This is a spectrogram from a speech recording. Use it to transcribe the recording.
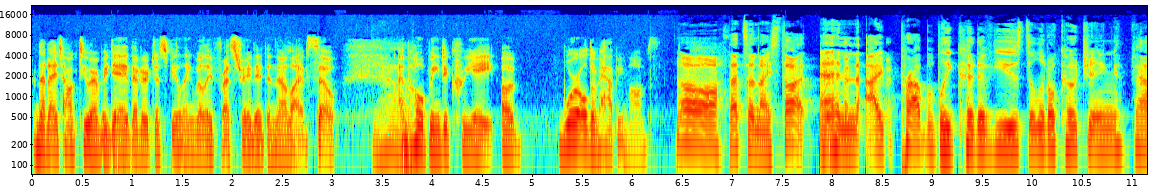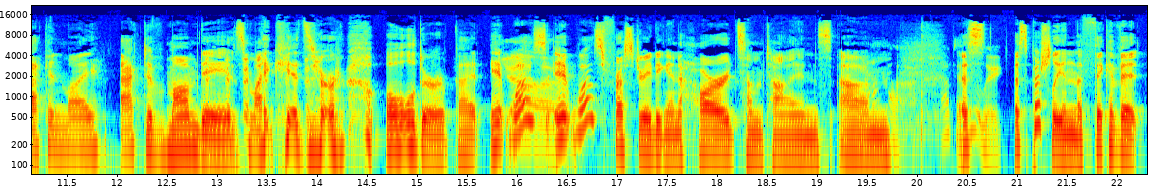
that I talk to every day that are just feeling really frustrated in their lives. So yeah. I'm hoping to create a world of happy moms. Oh, that's a nice thought. And I probably could have used a little coaching back in my active mom days. My kids are older, but it yeah. was it was frustrating and hard sometimes. Um, yeah, absolutely. Especially in the thick of it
